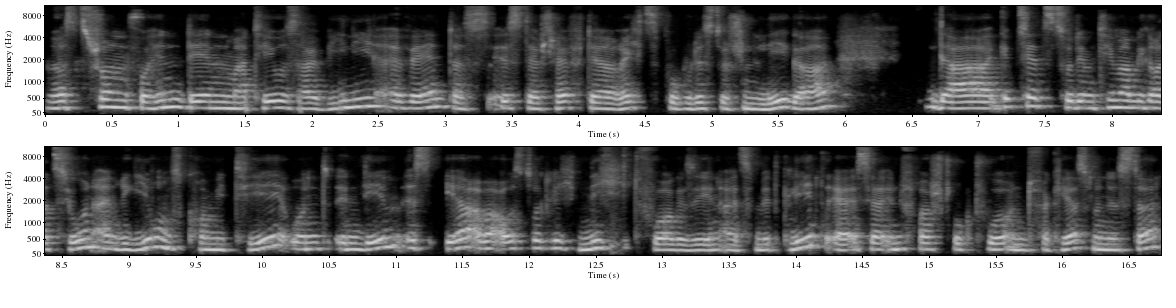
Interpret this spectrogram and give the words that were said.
Du hast schon vorhin den Matteo Salvini erwähnt. Das ist der Chef der rechtspopulistischen Lega. Da gibt es jetzt zu dem Thema Migration ein Regierungskomitee und in dem ist er aber ausdrücklich nicht vorgesehen als Mitglied. Er ist ja Infrastruktur- und Verkehrsminister.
